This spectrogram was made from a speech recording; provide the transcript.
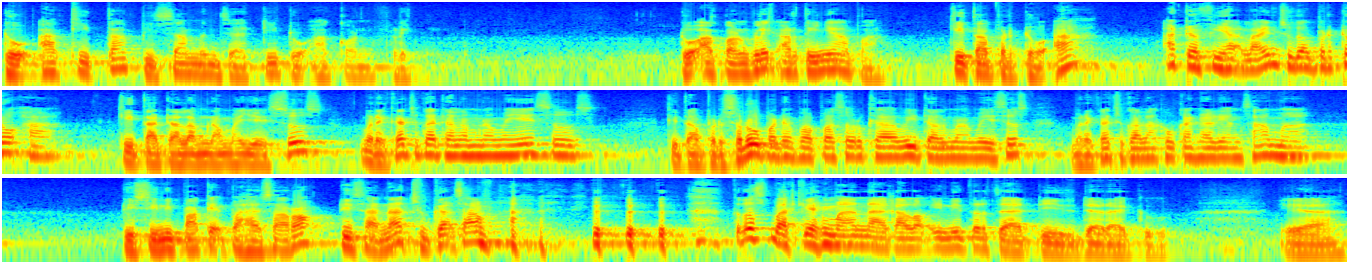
doa kita bisa menjadi doa konflik. Doa konflik artinya apa? Kita berdoa, ada pihak lain juga berdoa. Kita dalam nama Yesus, mereka juga dalam nama Yesus. Kita berseru pada Bapa Surgawi dalam nama Yesus, mereka juga lakukan hal yang sama. Di sini pakai bahasa roh, di sana juga sama. Terus bagaimana kalau ini terjadi, saudaraku? Ya,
